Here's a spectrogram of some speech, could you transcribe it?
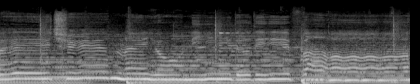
飞去没有你的地方，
